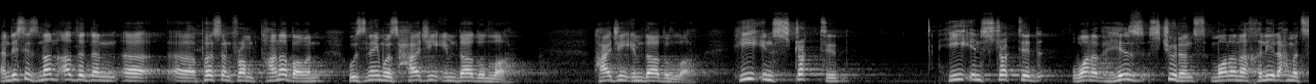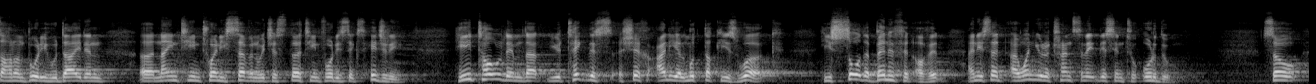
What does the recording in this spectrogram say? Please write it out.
And this is none other than a, a person from Thanabawan whose name was Haji Imdadullah. Haji Imdadullah. He instructed, he instructed one of his students, Maulana Khalil Ahmad Saharanpuri, who died in uh, 1927, which is 1346 Hijri. He told him that you take this Sheikh Ali al Muttaqi's work, he saw the benefit of it, and he said, I want you to translate this into Urdu. So,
